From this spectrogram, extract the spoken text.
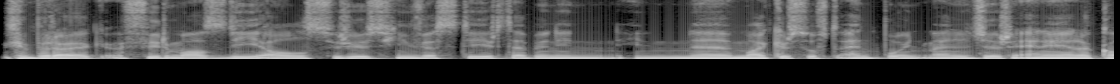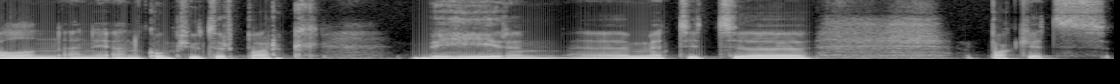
gebruik, firma's die al serieus geïnvesteerd hebben in, in uh, Microsoft Endpoint Manager en eigenlijk al een, een, een computerpark beheren uh, met dit uh, pakket,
